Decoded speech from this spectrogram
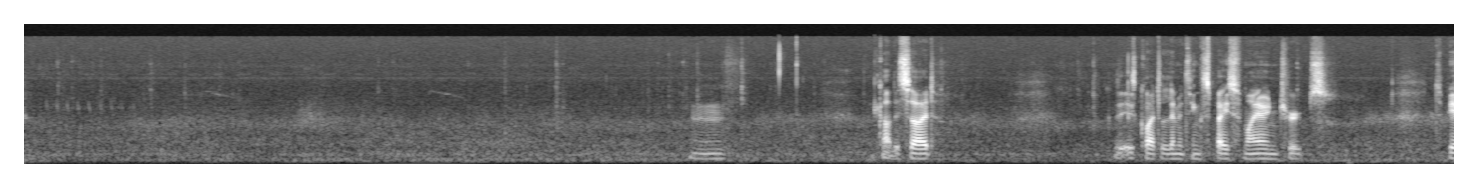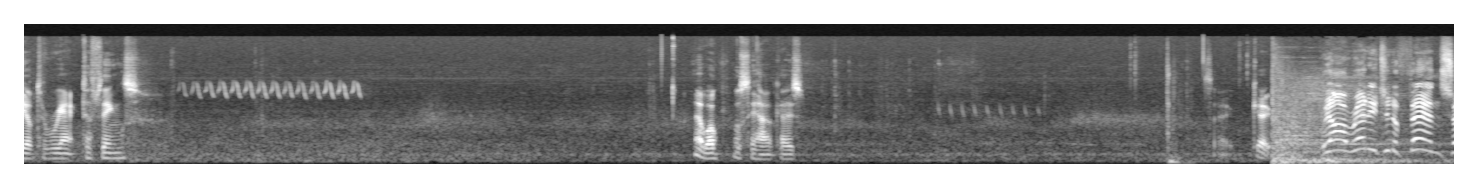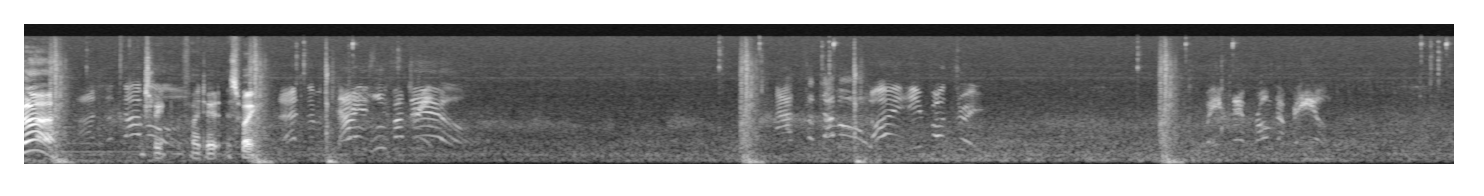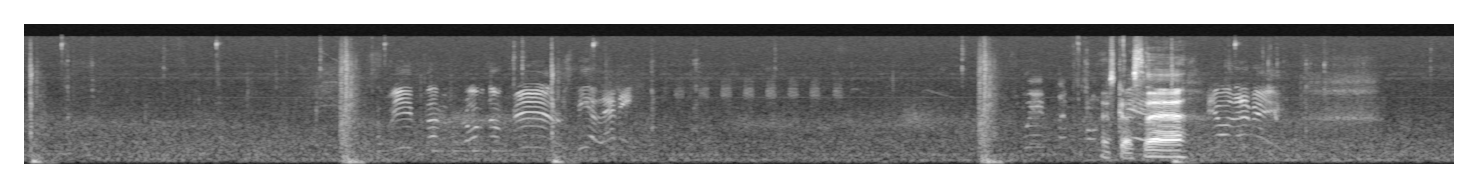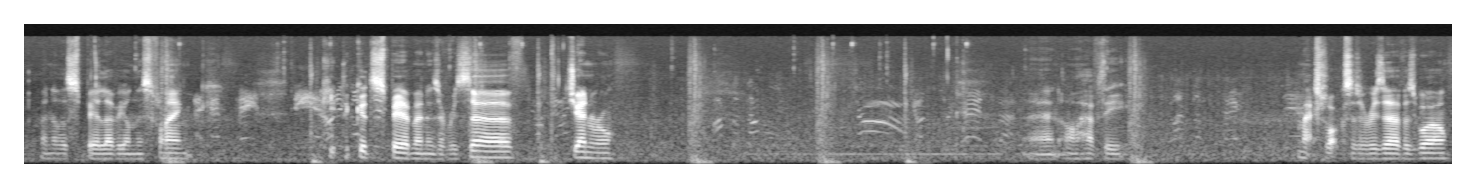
Hmm. I can't decide. It is quite a limiting space for my own troops to be able to react to things. Oh well, we'll see how it goes. So, go. We are ready to defend, sir! Actually, if I do it this way. Guys there. Another spear levy on this flank. Keep the good spearmen as a reserve. The general. And I'll have the matchlocks as a reserve as well.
